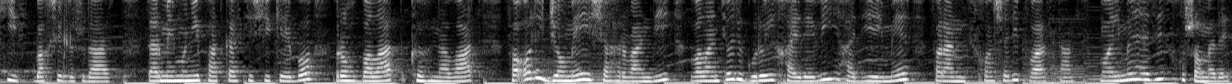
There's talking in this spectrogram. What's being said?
кист бахшида шудааст. Дар меҳмонии подкасти шикебо роҳбалад кӯҳнавард фаъоли ҷомеаи шаҳрвандӣ волонтёри гурӯҳи хайриявии ҳадияи меҳр фарангизхон шарипова ҳастанд муаллимаи азиз хуш омадед.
